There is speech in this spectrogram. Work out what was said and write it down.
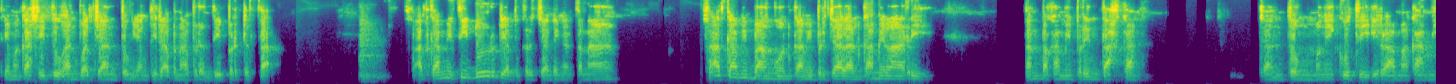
Terima kasih Tuhan buat jantung yang tidak pernah berhenti berdetak. Saat kami tidur, dia bekerja dengan tenang. Saat kami bangun, kami berjalan, kami lari tanpa kami perintahkan. Jantung mengikuti irama kami,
